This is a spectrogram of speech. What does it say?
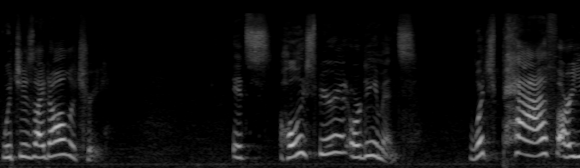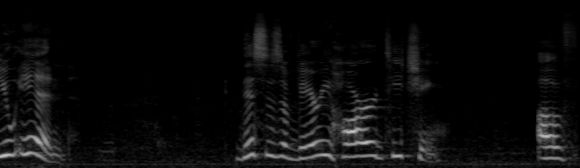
which is idolatry. It's Holy Spirit or demons. Which path are you in? This is a very hard teaching of,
